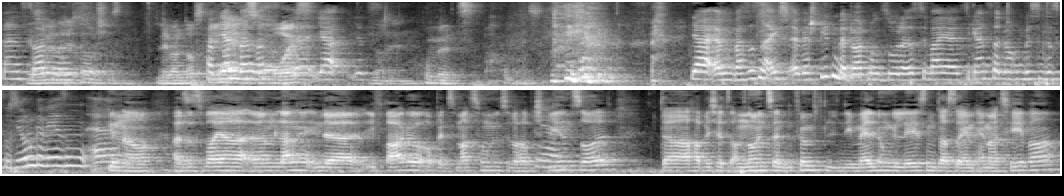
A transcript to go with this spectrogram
Wer soll denn Dortmund. Lewandowski. Fabian, was, was äh, ja, jetzt. Nein. Hummels. Ja, ähm, was ist denn eigentlich, äh, wer spielt denn bei Dortmund so? Da ist, war ja jetzt die ganze Zeit noch ein bisschen Diskussion gewesen. Äh, Genau, also es war ja ähm, lange in der die Frage, ob jetzt Mats Hummels überhaupt Ja. spielen soll. Da habe ich jetzt am 19.05. die Meldung gelesen, dass er im MRT war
